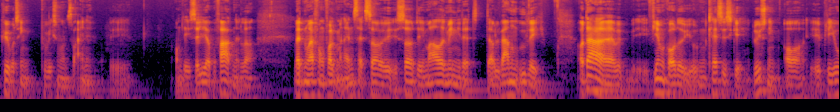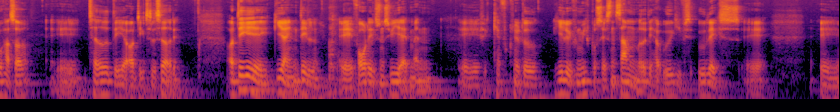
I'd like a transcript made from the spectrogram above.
køber ting på virksomhedens vegne, øh, om det er sælgere på farten, eller hvad det nu er for nogle folk, man har ansat, så, øh, så er det meget almindeligt, at der vil være nogle udlæg. Og der er øh, firmakortet jo den klassiske løsning, og øh, Pleo har så øh, taget det og digitaliseret det. Og det giver en del øh, fordel, synes vi, at man øh, kan få knyttet hele økonomiprocessen sammen med det her udgifts, udlægssystem. Øh, øh,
